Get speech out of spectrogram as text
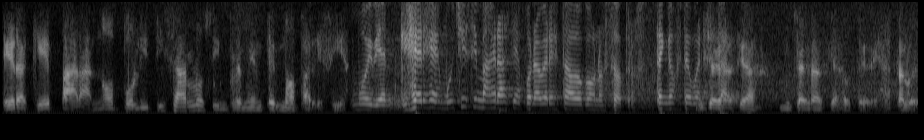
era que para no politizarlo simplemente no aparecía. Muy bien. Jerez, muchísimas gracias por haber estado con nosotros. Tenga usted buenas muchas Gracias, muchas gracias a ustedes. Hasta luego.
